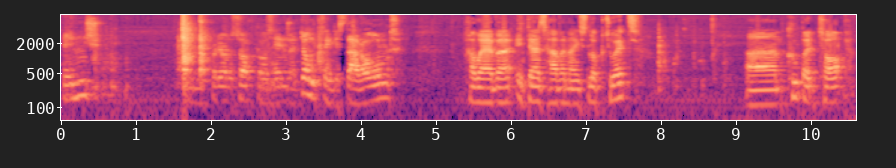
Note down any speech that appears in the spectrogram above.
hinge. Put it on a soft close hinge. I don't think it's that old. However, it does have a nice look to it. Um, coopered top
